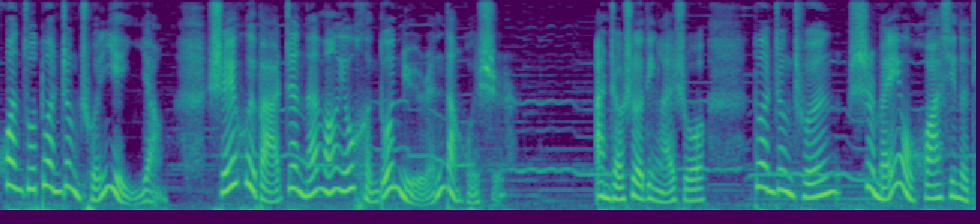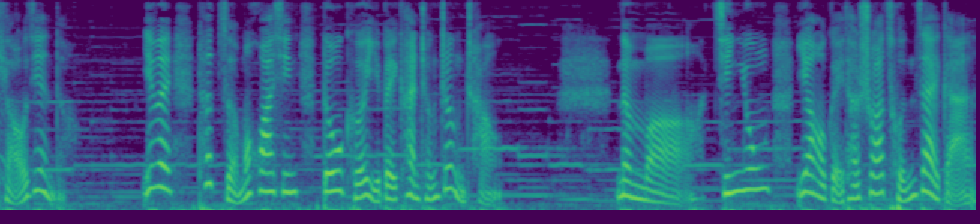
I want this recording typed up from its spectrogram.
换做段正淳也一样，谁会把镇南王有很多女人当回事？按照设定来说，段正淳是没有花心的条件的，因为他怎么花心都可以被看成正常。那么金庸要给他刷存在感，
